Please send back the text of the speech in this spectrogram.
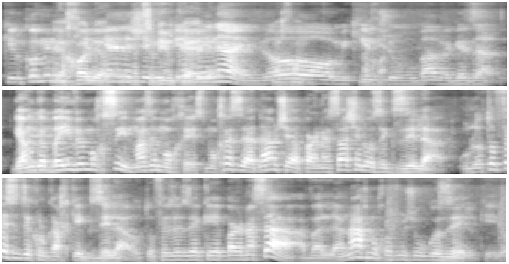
כאילו כל מיני מקרים כאלה שהם מצבים מקרים. ביניים, לא נכון, מקרים נכון. שהוא בא וגזל. גם גבאים ומוחסין, מה זה מוחס? מוחס זה אדם שהפרנסה שלו זה גזלה. הוא לא תופס את זה כל כך כגזלה, הוא תופס את זה כפרנסה, אבל אנחנו חושבים שהוא גוזל, כאילו,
